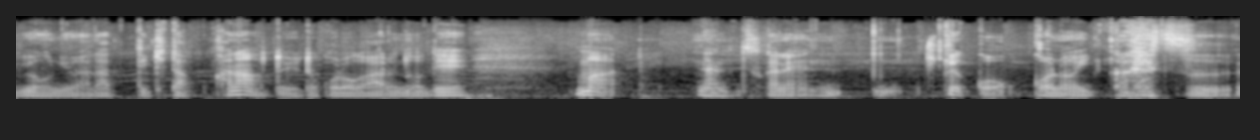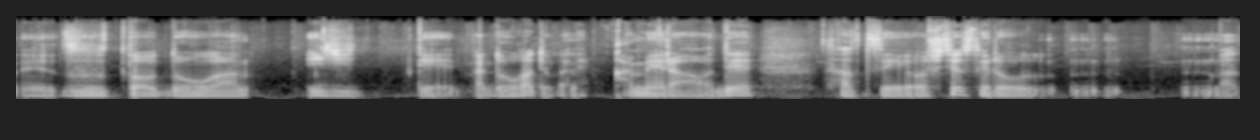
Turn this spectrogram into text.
ようにはなってきたかなというところがあるので、まあ、なんですかね、結構この1ヶ月ずっと動画いじって、まあ、動画というかね、カメラで撮影をして、それをまあ、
